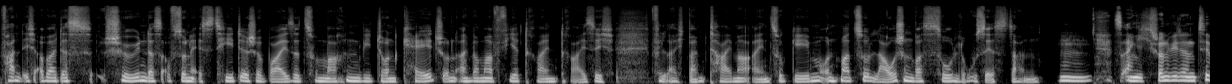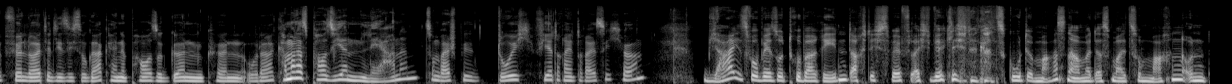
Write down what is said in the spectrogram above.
fand ich aber das schön, das auf so eine ästhetische Weise zu machen wie John Cage und einfach mal 4,33 vielleicht beim Timer einzugeben und mal zu lauschen, was so los ist dann. Hm. Ist eigentlich schon wieder ein Tipp für Leute, die sich so gar keine Pause gönnen können, oder? Kann man das Pausieren lernen? Zum Beispiel durch 4,33 hören? Ja, jetzt wo wir so drüber reden, dachte ich, es wäre vielleicht wirklich eine ganz gute Maßnahme, das mal zu machen. Und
